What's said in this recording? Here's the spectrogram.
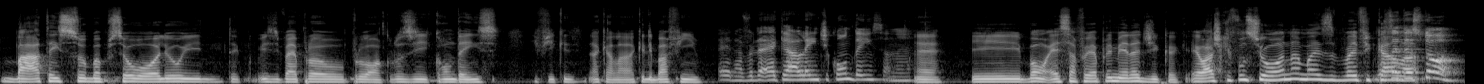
bata e suba pro seu olho e, e vai pro, pro óculos e condense. E fique aquela, aquele bafinho. É, na verdade, é que a lente condensa, né? É. E, bom, essa foi a primeira dica. Eu acho que funciona, mas vai ficar Você lá. testou?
